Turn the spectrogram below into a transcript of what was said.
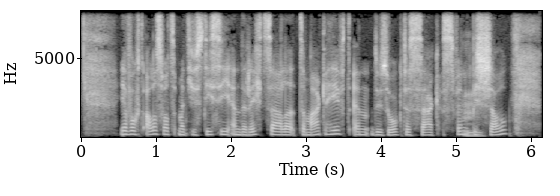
Jij volgt alles wat met justitie en de rechtszalen te maken heeft en dus ook de zaak Sven Mhm. Pichal.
